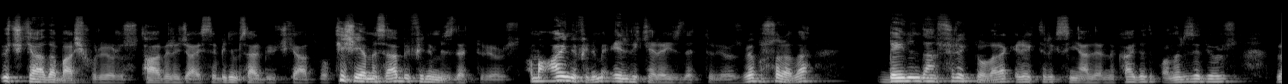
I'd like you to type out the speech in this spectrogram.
üç kağıda başvuruyoruz tabiri caizse bilimsel bir üç kağıt bu. Kişiye mesela bir film izlettiriyoruz ama aynı filmi 50 kere izlettiriyoruz ve bu sırada beyninden sürekli olarak elektrik sinyallerini kaydedip analiz ediyoruz ve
